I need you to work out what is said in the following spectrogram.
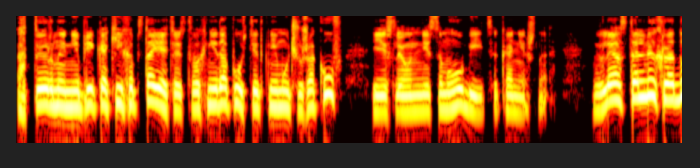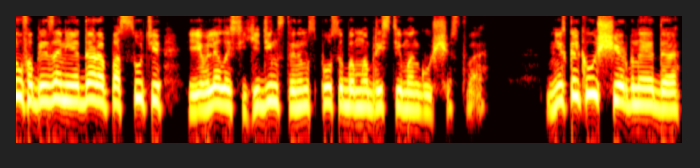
а Терны ни при каких обстоятельствах не допустит к нему чужаков, если он не самоубийца, конечно, для остальных родов обрезание дара, по сути, являлось единственным способом обрести могущество. Несколько ущербная, да,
